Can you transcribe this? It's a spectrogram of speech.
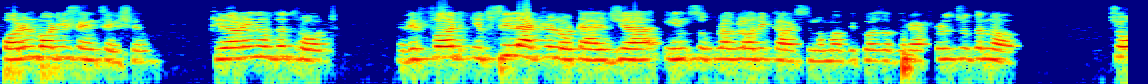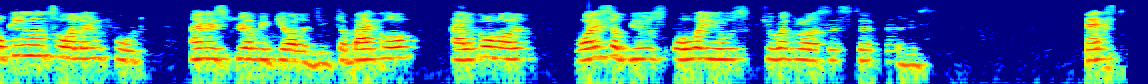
foreign body sensation, clearing of the throat, referred ipsilateral otalgia in supraglottic carcinoma because of the referral to the nerve, choking on swallowing food, and history of etiology, tobacco, alcohol, voice abuse, overuse, tuberculosis, syphilis. Next,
